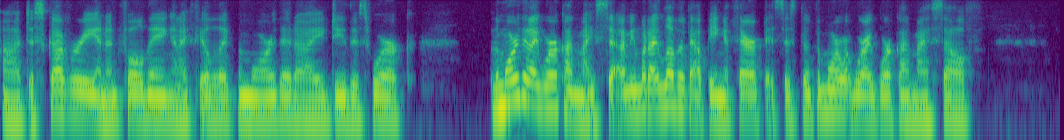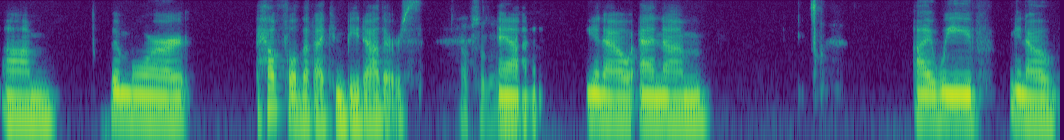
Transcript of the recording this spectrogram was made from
uh, discovery and unfolding. And I feel like the more that I do this work, the more that I work on myself. I mean, what I love about being a therapist is that the more where I work on myself, um, the more helpful that I can be to others. Absolutely. And you know, and um, I weave, you know,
